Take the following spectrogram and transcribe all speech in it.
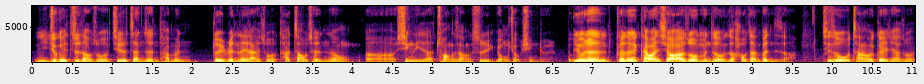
你就可以知道说，其实战争他们对人类来说，它造成那种呃心理的创伤是永久性的。有的人可能开玩笑，他说我们这种是好战分子啊，其实我常会跟人家说，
